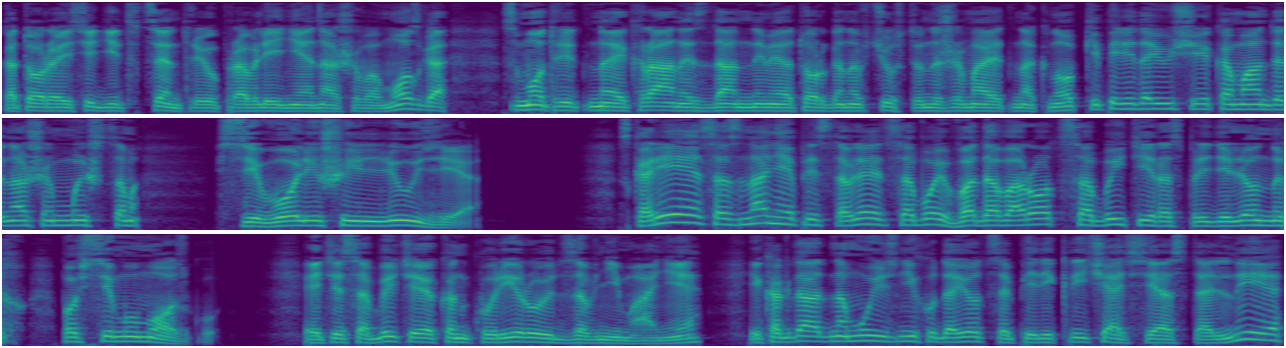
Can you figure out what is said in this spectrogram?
которое сидит в центре управления нашего мозга, смотрит на экраны с данными от органов чувств и нажимает на кнопки, передающие команды нашим мышцам, всего лишь иллюзия. Скорее, сознание представляет собой водоворот событий, распределенных по всему мозгу. Эти события конкурируют за внимание, и когда одному из них удается перекричать все остальные,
